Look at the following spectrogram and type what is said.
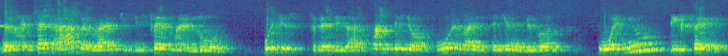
Then I said, I have a right to defer my loan, which is to the disadvantage of whoever is taking it because when you defer,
